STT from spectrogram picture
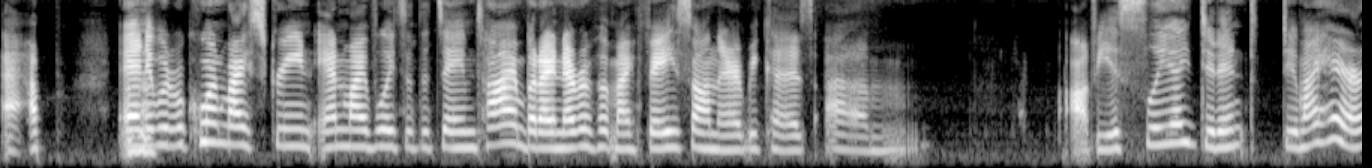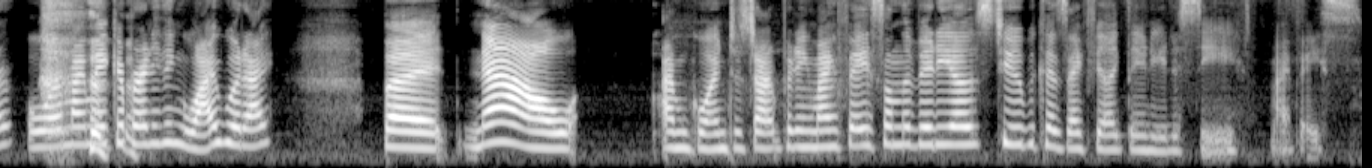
app. And it would record my screen and my voice at the same time, but I never put my face on there because um, obviously I didn't do my hair or my makeup or anything. Why would I? But now I'm going to start putting my face on the videos too because I feel like they need to see my face.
